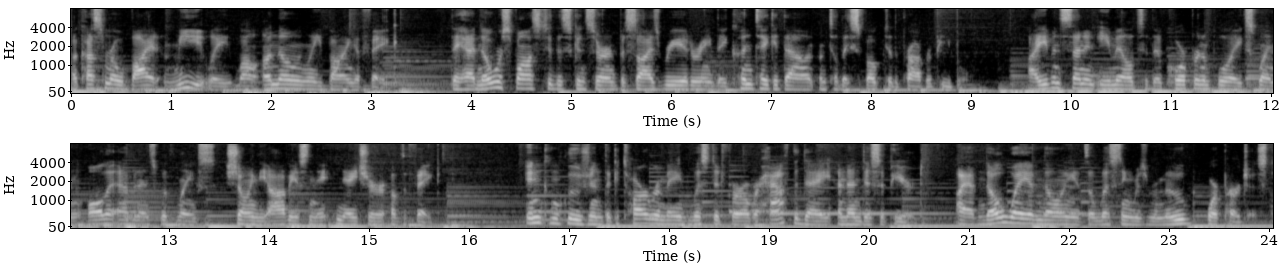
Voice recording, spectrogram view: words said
a customer will buy it immediately while unknowingly buying a fake. They had no response to this concern besides reiterating they couldn't take it down until they spoke to the proper people. I even sent an email to the corporate employee explaining all the evidence with links showing the obvious na- nature of the fake. In conclusion, the guitar remained listed for over half the day and then disappeared. I have no way of knowing if the listing was removed or purchased.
